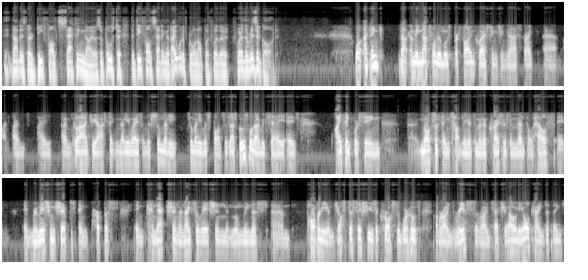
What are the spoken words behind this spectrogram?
that is their default setting now, as opposed to the default setting that I would have grown up with, where there, where there is a God? Well, I think that I mean that's one of the most profound questions you can ask, Frank. Um, and, and I I'm glad you asked it in many ways, and there's so many so many responses. I suppose what I would say is, I think we're seeing uh, lots of things happening at the minute: crisis in mental health, in in relationships, in purpose, in connection and isolation and loneliness, um, poverty and justice issues across the world, around race, around sexuality, all kinds of things.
